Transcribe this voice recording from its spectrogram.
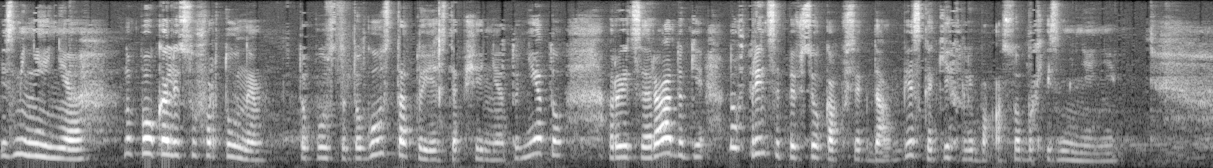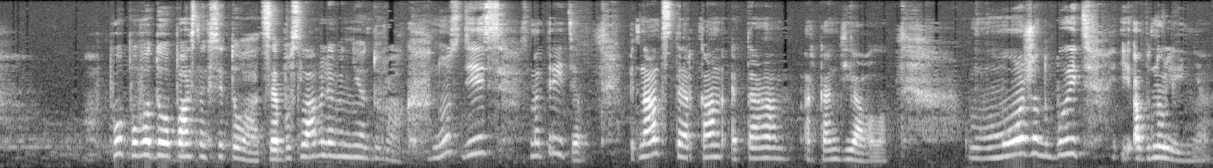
изменения, ну, по колесу фортуны то пусто, то густо, то есть общение, то нету. Рыцарь радуги. Ну, в принципе, все как всегда, без каких-либо особых изменений. По поводу опасных ситуаций, обуславливание дурак. Ну, здесь, смотрите, 15 аркан – это аркан дьявола. Может быть и обнуление.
